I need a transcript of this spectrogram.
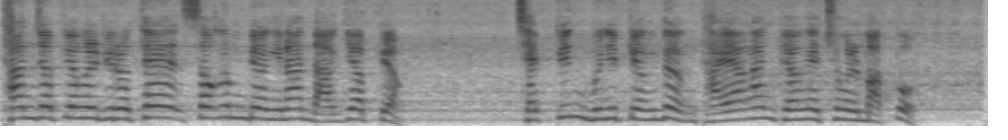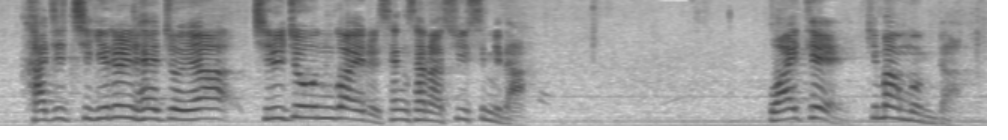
탄저병을 비롯해 썩은 병이나 낙엽병, 잿빛 무늬병 등 다양한 병해충을 막고 가지치기를 해줘야 질 좋은 과일을 생산할 수 있습니다. YTN 김학무입니다.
